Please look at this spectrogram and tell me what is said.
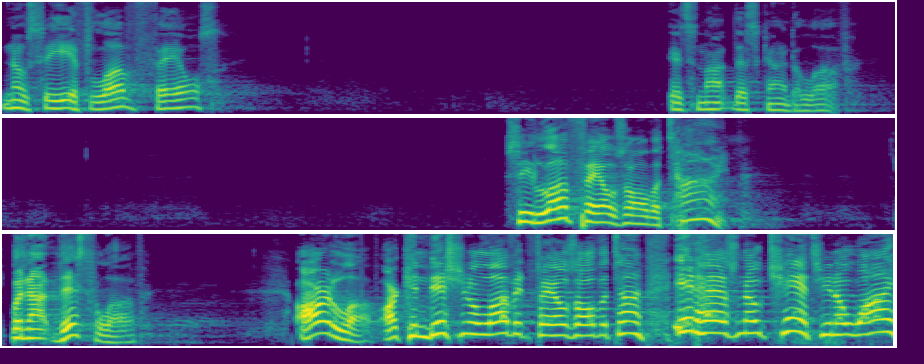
No, see, if love fails, It's not this kind of love. See, love fails all the time, but not this love. Our love, our conditional love, it fails all the time. It has no chance. You know why?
